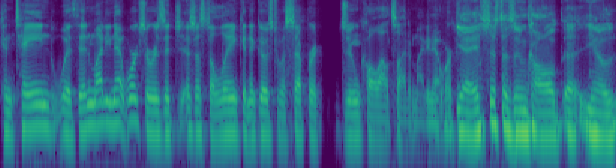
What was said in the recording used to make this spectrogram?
contained within Mighty Networks, or is it just a link and it goes to a separate Zoom call outside of Mighty Networks? Yeah, it's just a Zoom call, uh, you know,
